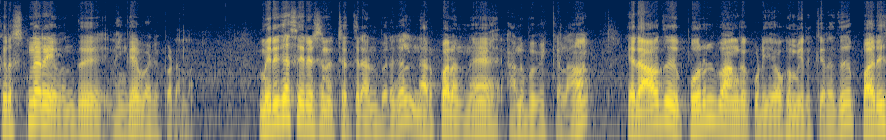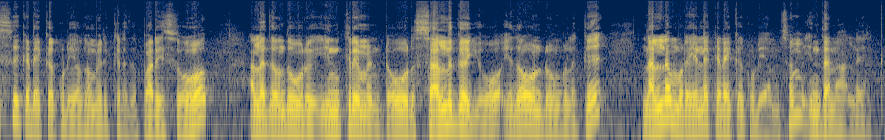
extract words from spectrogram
கிருஷ்ணரை வந்து நீங்கள் வழிபடலாம். மிருகசீரிஷ நட்சத்திர அன்பர்கள் நற்பலனை அனுபவிக்கலாம். ஏதாவது பொருள் வாங்கக்கூடிய யோகம் இருக்கிறது பரிசு கிடைக்கக்கூடிய யோகம் இருக்கிறது. பரிசோ அல்லது வந்து ஒரு இன்க்ரிமெண்ட்டோ ஒரு சலுகையோ ஏதோ ஒன்று உங்களுக்கு நல்ல முறையில் கிடைக்கக்கூடிய அம்சம் இந்த நாளில் இருக்குது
